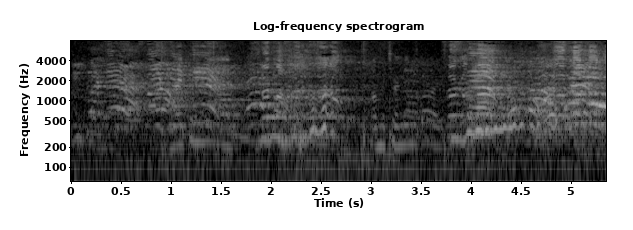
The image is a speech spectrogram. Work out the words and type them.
He's gonna pass out his Come on, Mitchell! Mitchell! I like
